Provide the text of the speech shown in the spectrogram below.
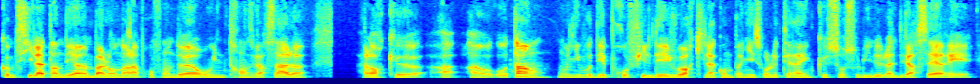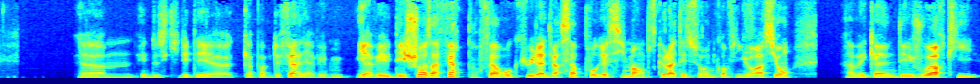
comme s'il attendait un ballon dans la profondeur ou une transversale. Alors que autant au niveau des profils des joueurs qu'il accompagnait sur le terrain que sur celui de l'adversaire et, euh, et de ce qu'il était euh, capable de faire, il y, avait, il y avait des choses à faire pour faire reculer l'adversaire progressivement. Parce que là, tu es sur une configuration avec un des joueurs qui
